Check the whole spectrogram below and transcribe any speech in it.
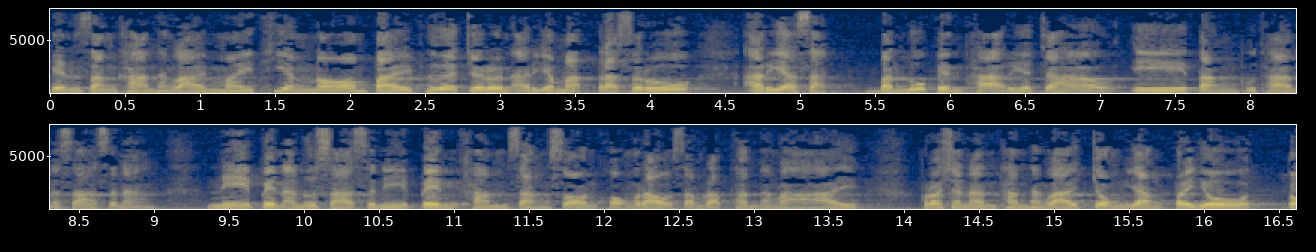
เห็นสังขารทั้งหลายไม่เที่ยงน้อมไปเพื่อเจริญอริยมรรคตรัสรู้อริยสัจบรรลุเป็นพระอริยเจ้า เอตังพุทธานาซาสนัง นี้เป็นอนุสาสนีเป็นคำสั่งสอนของเราสำหรับท่านทั้งหลาย เพราะฉะนั้นท่านทั้งหลายจงยังประโยชน์ ต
